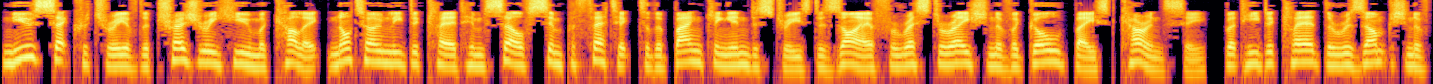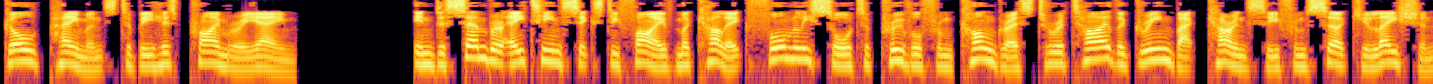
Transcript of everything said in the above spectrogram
New Secretary of the Treasury Hugh McCulloch not only declared himself sympathetic to the banking industry's desire for restoration of a gold-based currency, but he declared the resumption of gold payments to be his primary aim. In December 1865 McCulloch formally sought approval from Congress to retire the greenback currency from circulation,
